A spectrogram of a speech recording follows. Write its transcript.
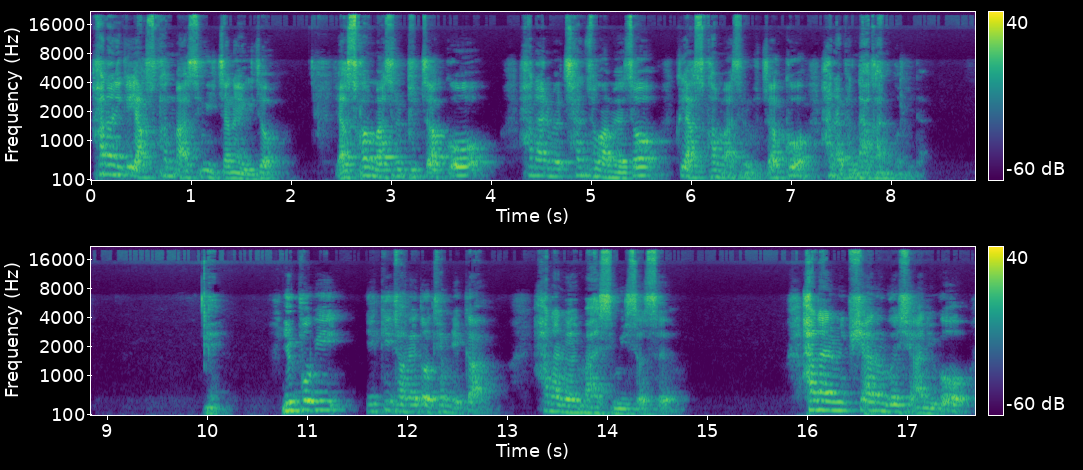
하나님께 약속한 말씀이 있잖아요. 그죠? 약속한 말씀을 붙잡고 하나님을 찬송하면서 그 약속한 말씀을 붙잡고 하나님 앞에 나가는 겁니다. 예. 율법이 있기 전에도 어떻게 합니까? 하나님의 말씀이 있었어요. 하나님을 피하는 것이 아니고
